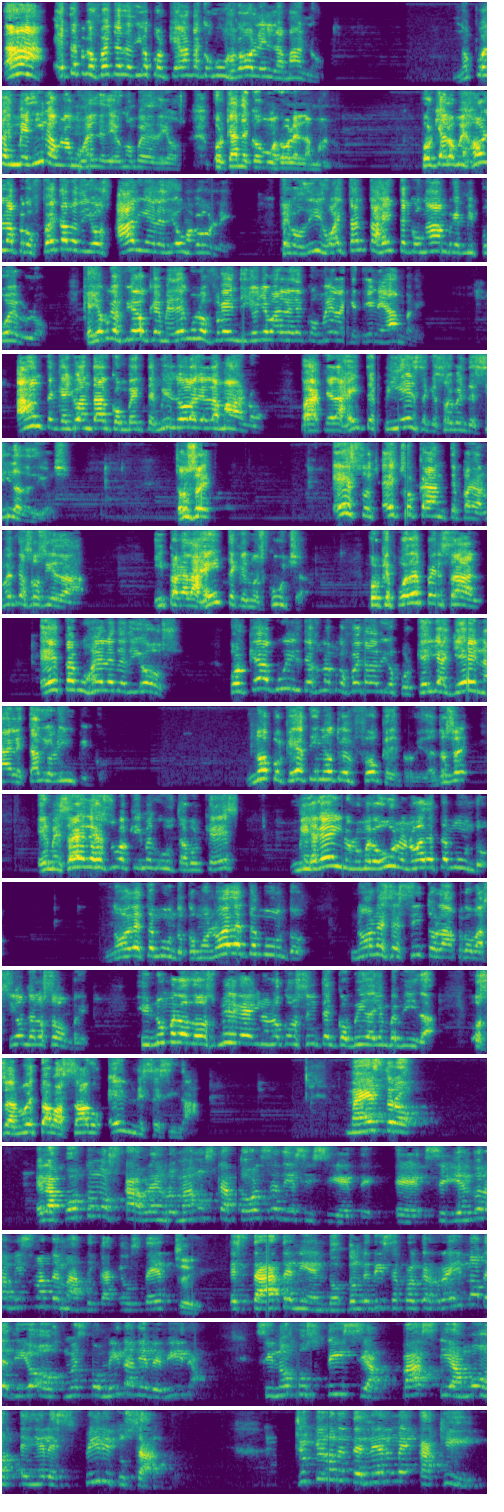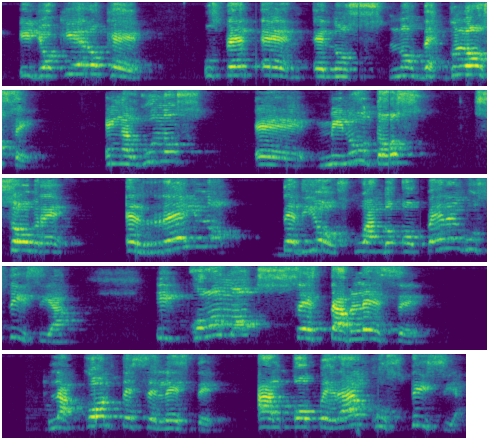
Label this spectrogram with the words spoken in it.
Ah, este profeta de Dios porque anda con un rol en la mano. No puedes medir a una mujer de Dios, un hombre de Dios, porque ande con un rol en la mano. Porque a lo mejor la profeta de Dios, alguien le dio un rol, pero dijo, hay tanta gente con hambre en mi pueblo, que yo prefiero que me den una ofrenda y yo llevarle de comer a la que tiene hambre. Antes que yo andar con 20 mil dólares en la mano para que la gente piense que soy bendecida de Dios. Entonces, eso es chocante para nuestra sociedad y para la gente que nos escucha. Porque pueden pensar, esta mujer es de Dios. ¿Por qué Wilde es una profeta de Dios? Porque ella llena el estadio olímpico. No, porque ella tiene otro enfoque de prioridad. Entonces, el mensaje de Jesús aquí me gusta porque es mi reino número uno, no es de este mundo. No es de este mundo. Como no es de este mundo, no necesito la aprobación de los hombres. Y número dos, mi reino no consiste en comida y en bebida. O sea, no está basado en necesidad. Maestro, el apóstol nos habla en Romanos 14, 17, eh, siguiendo la misma temática que usted está teniendo, donde dice, porque el reino de Dios no es comida ni bebida, sino justicia, paz y amor en el Espíritu Santo. Yo quiero detenerme aquí y yo quiero que usted eh, eh, nos, nos desglose en algunos eh, minutos sobre el reino de Dios cuando opera en justicia y cómo se establece la corte celeste al operar justicia,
